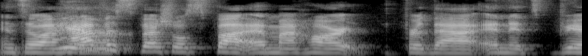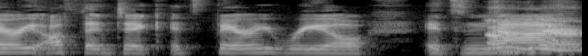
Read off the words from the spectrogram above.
And so I have a special spot in my heart for that and it's very authentic. It's very real. It's Oh, not yeah.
